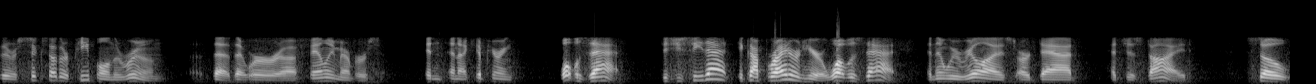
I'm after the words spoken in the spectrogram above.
there were six other people in the room that that were uh, family members, and and I kept hearing, "What was that? Did you see that? It got brighter in here. What was that?" And then we realized our dad had just died. So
